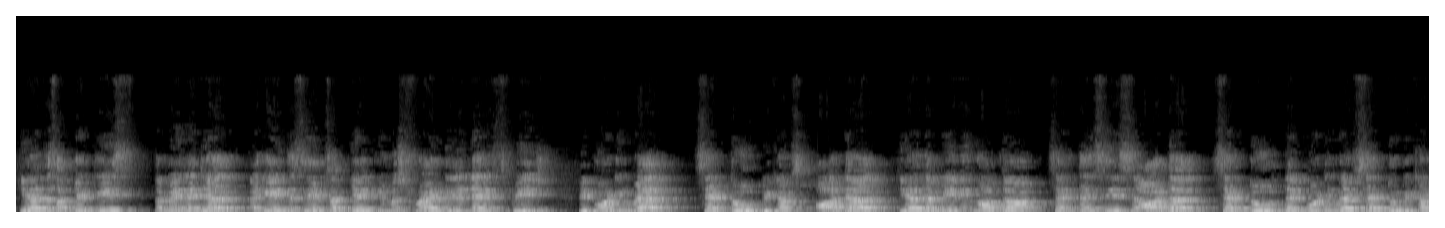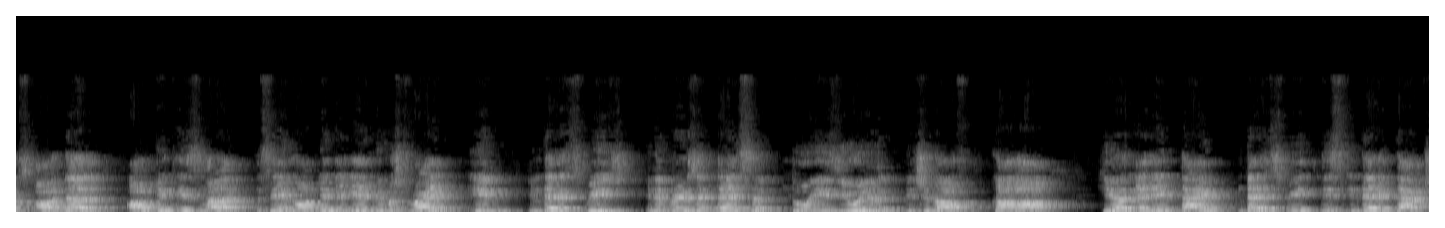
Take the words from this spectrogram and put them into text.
Here the subject is the manager. Again the same subject you must write in indirect speech. Reporting verb set to becomes order. Here the meaning of the sentence is order. Set to, the reporting verb set to becomes order. Object is her. The same object again we must write in indirect speech. In imperative sentence, to is used instead of comma. Here again type direct speech this indirect that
